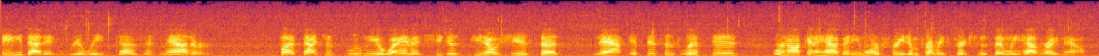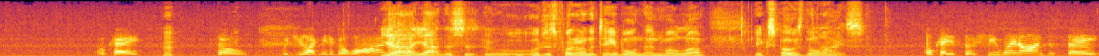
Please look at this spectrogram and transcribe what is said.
see that it really doesn't matter. But that just blew me away that she just, you know, she has said, Nap, if this is lifted, we're not going to have any more freedom from restrictions than we have right now. Okay? Hmm. So, would you like me to go on? Yeah, yeah. This is. We'll just put it on the table and then we'll uh, expose the lies. Okay, so she went on to say,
